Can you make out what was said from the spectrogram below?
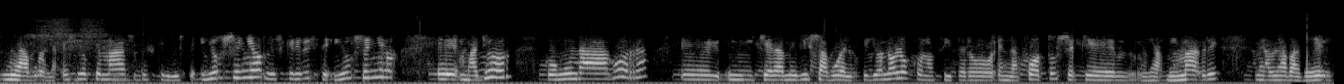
Mi abuela, es lo que más describiste. Y un señor, describiste, y un señor eh, mayor con una gorra eh, que era mi bisabuelo, que yo no lo conocí, pero en la foto sé que mi, madre me hablaba de él.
